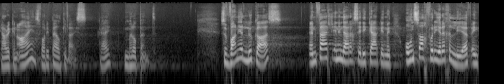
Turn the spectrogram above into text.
Die hurricane eye is waar die pyltjie wys. Okay? Middelpunt. So wanneer Lukas In vers 31 sê die kerk het met onsag voor die Here geleef en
